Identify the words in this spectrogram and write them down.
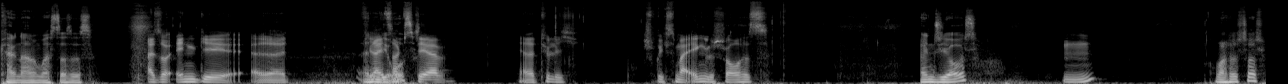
Keine Ahnung, was das ist. also NG, äh, vielleicht NGOs? sagt der. Ja, natürlich. Sprichst mal Englisch aus. NGOs? Mhm. Was ist das?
